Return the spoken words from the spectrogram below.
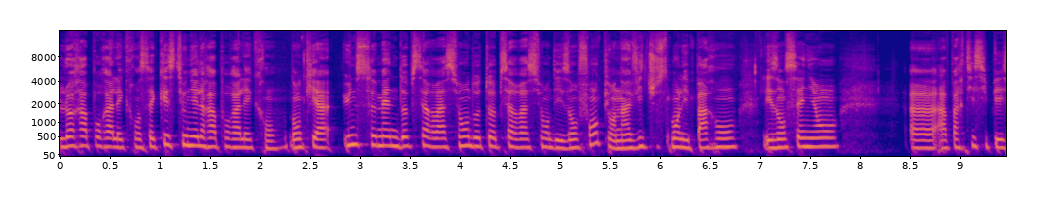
le rapport à l'écran, c'est questionner le rapport à l'écran. Donc il y a une semaine d'observation, d'auto-observation des enfants, puis on invite justement les parents, les enseignants, à, participer,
